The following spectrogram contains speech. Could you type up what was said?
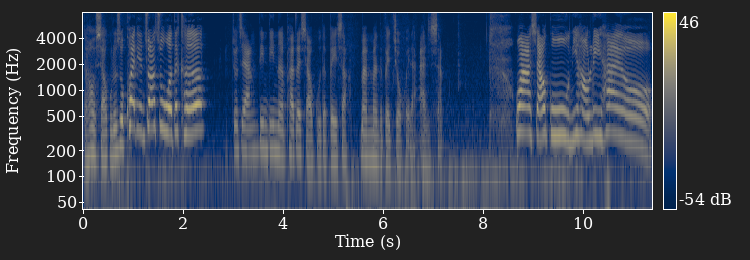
然后小谷就说：“快点抓住我的壳！”就这样，丁丁呢，趴在小谷的背上，慢慢的被救回了岸上。哇，小谷，你好厉害哦！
